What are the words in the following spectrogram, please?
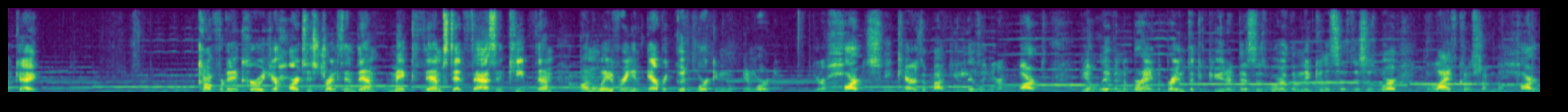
Okay? Comfort and encourage your hearts and strengthen them, make them steadfast, and keep them unwavering in every good work and, and word. Your hearts. He cares about you, lives in your heart. You don't live in the brain. The brain's the computer. This is where the nucleus is. This is where the life comes from. The heart.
